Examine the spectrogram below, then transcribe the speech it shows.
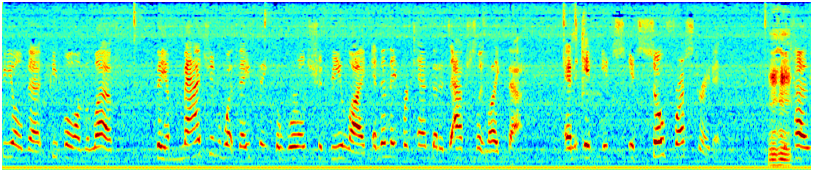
feel that people on the left they imagine what they think the world should be like, and then they pretend that it's actually like that, and it, it's it's so frustrating mm-hmm. because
